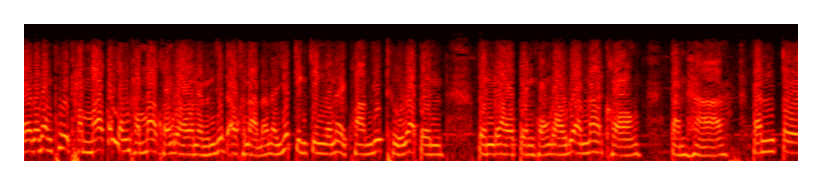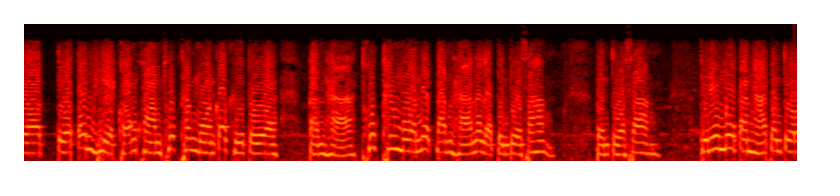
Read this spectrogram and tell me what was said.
แม้กระทั่งพูดธรรมะก็ยังธรรมะของเราเนี่ยมันยึดเอาขนาดนั้นนะยึดจริงๆเลยนะความยึดถือว่าเป็นเป็นเราเป็นของเราด้วยอำนาจของตัณหาตันตัวตัวต้นเหตุของความทุกข์ทั้งมวลก็คือตัวตัณหาทุกข์ทั้งมวลเนี่ยตัณหานั่นแหละเป็นตัวสร้าง เป็นตัวสร้าง ทีนี้เมื่อตัณหาเป็นตัว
